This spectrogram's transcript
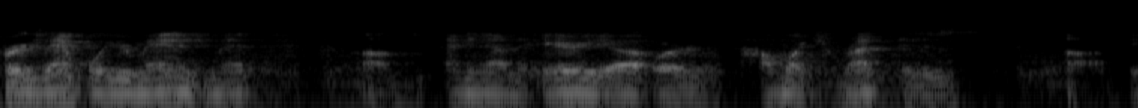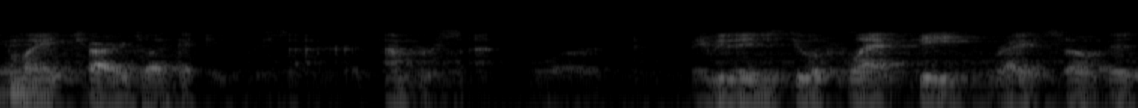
for example, your management, um, depending on the area or how much rent is, uh, they might charge like a eight percent or a ten percent, or maybe they just do a flat fee, right? So it,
